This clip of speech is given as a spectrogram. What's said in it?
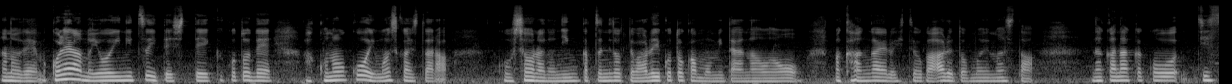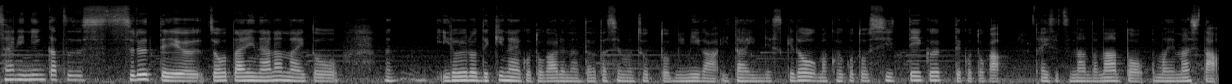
なのでこれらの要因について知っていくことであこの行為もしかしたらこう将来の妊活にとって悪いことかもみたいなのを、まあ、考える必要があると思いました。なかなかこう実際に妊活するっていう状態にならないといろいろできないことがあるなんて私もちょっと耳が痛いんですけど、まあ、こういうことを知っていくってことが大切なんだなと思いました。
